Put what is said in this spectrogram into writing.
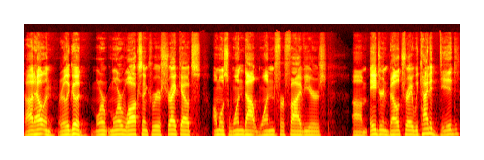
Todd Helton, really good, more more walks and career strikeouts, almost 1.1 for five years. Um, Adrian Beltre, we kind of did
